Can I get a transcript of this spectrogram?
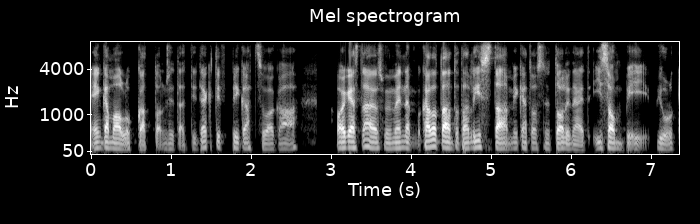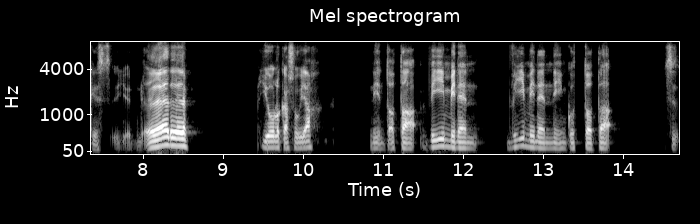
enkä mä ollut katton sitä Detective Pikachuakaan. Oikeastaan jos me mennään, katsotaan tota listaa, mikä tuossa nyt oli näitä isompia julkis, julkaisuja, niin tota, viimeinen, viimeinen niin kuin tota, siis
